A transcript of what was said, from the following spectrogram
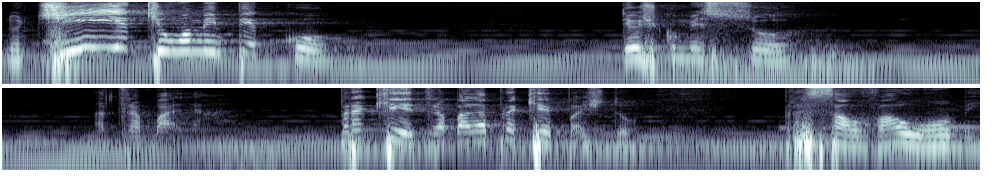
No dia que o homem pecou, Deus começou a trabalhar. Para quê? Trabalhar para quê, pastor? Para salvar o homem.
